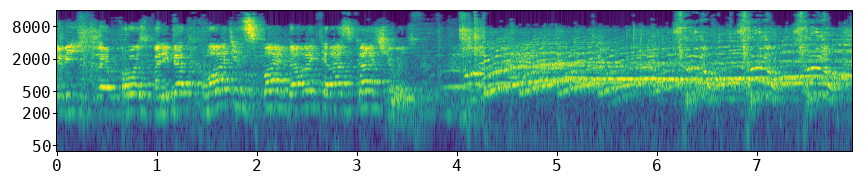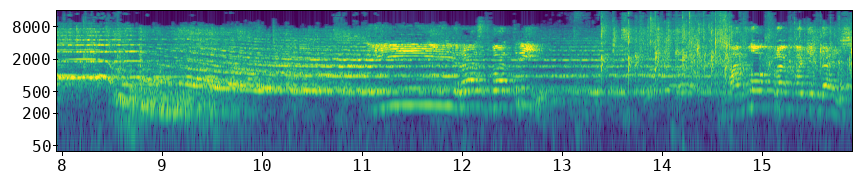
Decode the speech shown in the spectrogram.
Такая очень убедительная просьба. Ребят, хватит спать, давайте раскачивать. И раз, два, три. Анлок проходит дальше.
